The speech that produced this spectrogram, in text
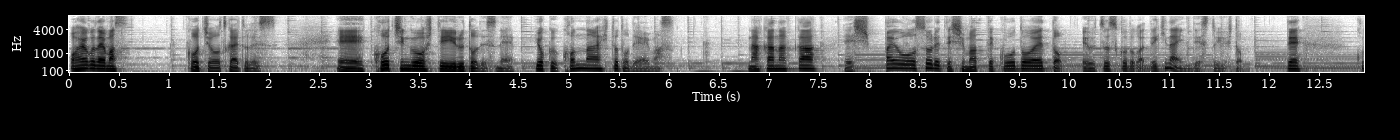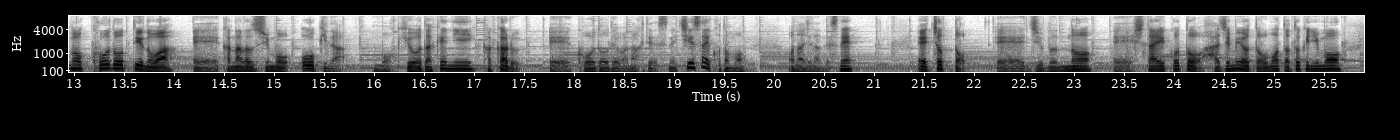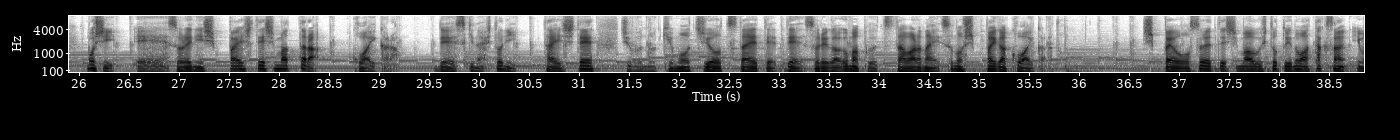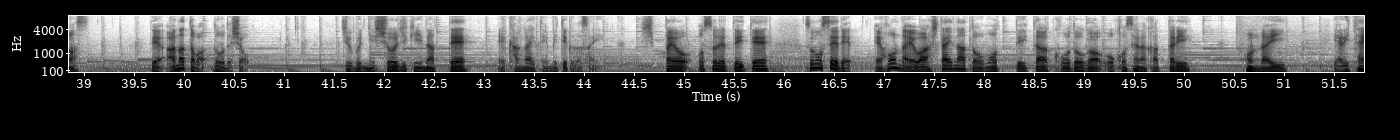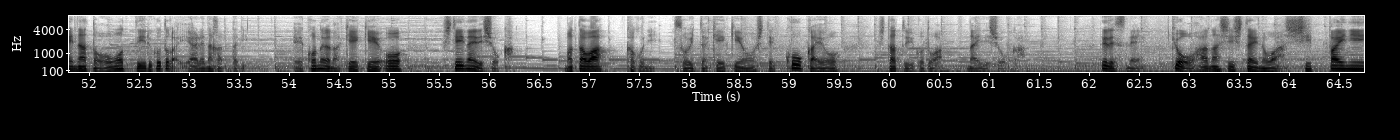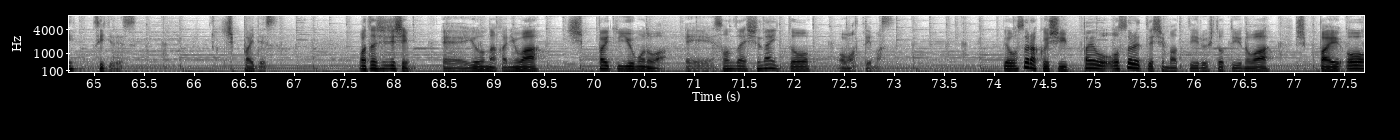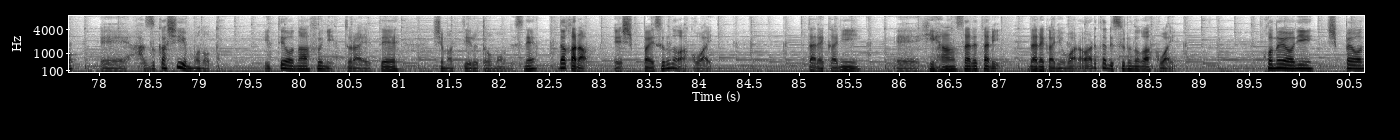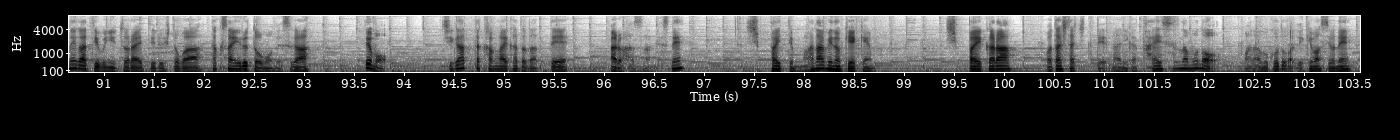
おはようございます。コーチ大塚とです、えー、コーチングをしているとですね、よくこんな人と出会います。なかなか失敗を恐れてしまって行動へと移すことができないんですという人。で、この行動っていうのは、えー、必ずしも大きな目標だけにかかる、えー、行動ではなくてですね、小さいことも同じなんですね。えー、ちょっと、え、自分の、えしたいことを始めようと思った時にも、もし、えそれに失敗してしまったら怖いから。で、好きな人に対して自分の気持ちを伝えて、で、それがうまく伝わらない、その失敗が怖いからと。失敗を恐れてしまう人というのはたくさんいます。で、あなたはどうでしょう？自分に正直になって考えてみてください。失敗を恐れていて、そのせいで本来はしたいなと思っていた行動が起こせなかったり、本来やりたいなと思っていることがやれなかったり、このような経験をしていないでしょうか？または過去にそういった経験をして後悔をしたということはないでしょうかでですね、今日お話ししたいのは失敗についてです。失敗です。私自身、えー、世の中には失敗というものは、えー、存在しないと思っています。で、おそらく失敗を恐れてしまっている人というのは、失敗を、えー、恥ずかしいものといったような風に捉えてしまっていると思うんですね。だから、え、失敗するのが怖い。誰かに、えー、批判されたり、誰かに笑われたりするのが怖い。このように失敗をネガティブに捉えている人がたくさんいると思うんですが、でも、違った考え方だってあるはずなんですね。失敗って学びの経験。失敗から私たちって何か大切なものを学ぶことができますよね。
